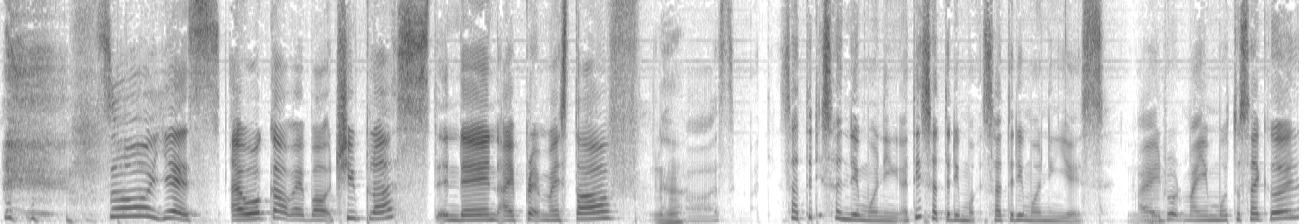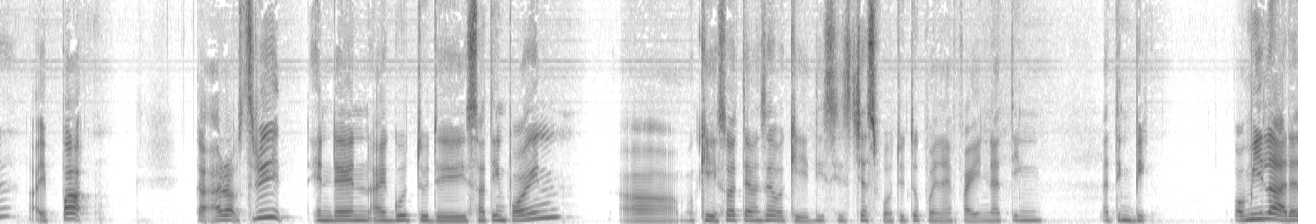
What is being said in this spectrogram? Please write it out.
So yes, I woke up about three plus, and then I prepped my stuff. Uh-huh. Uh, Saturday, Sunday morning. I think Saturday, Saturday morning. Yes, I rode my motorcycle. I park kat Arab Street, and then I go to the starting point. Uh, okay, so I tell myself, okay, this is just nine five. Nothing, nothing big. For me lah, ada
